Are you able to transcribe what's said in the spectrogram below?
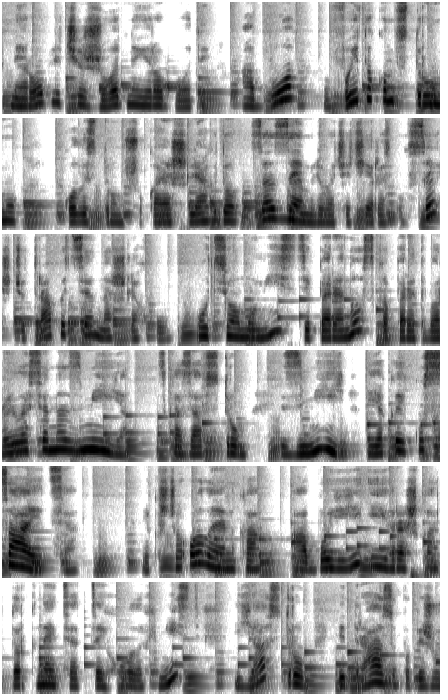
не роблячи жодної роботи, або витоком струму, коли струм шукає шлях до заземлювача через усе, що трапиться на шляху. У цьому місці переноска перетворилася на змія, сказав струм. Змій, який кусається. Якщо Оленка або її іграшка торкнеться цих голих місць, я струм відразу побіжу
